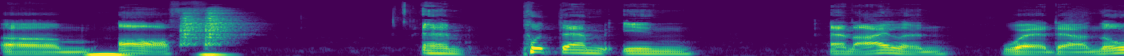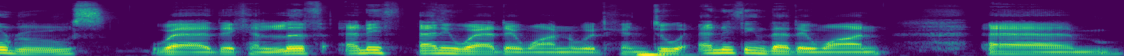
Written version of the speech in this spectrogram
um of and put them in an island where there are no rules where they can live any anywhere they want where they can do anything that they want and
